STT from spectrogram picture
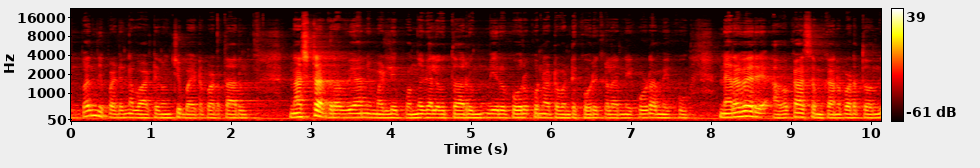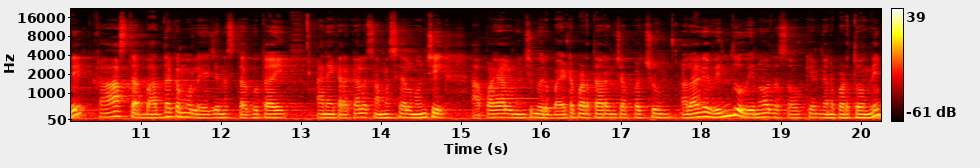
ఇబ్బంది పడిన వాటి నుంచి బయటపడతారు. నష్ట ద్రవ్యాన్ని మళ్ళీ పొందగలుగుతారు. మీరు కోరుకున్నటువంటి కోరికలన్నీ కూడా మీకు నెరవేరే అవకాశం కనపడుతోంది. కాస్త బద్ధకము లేజినెస్ తగ్గుతాయి. అనేక రకాల సమస్యల నుంచి అపాయాల నుంచి మీరు బయటపడతారని చెప్పచ్చు. అలాగే విందు వినోద సౌఖ్యం కనపడుతోంది.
